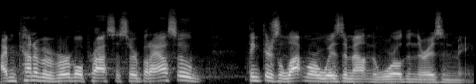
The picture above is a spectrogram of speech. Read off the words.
I'm kind of a verbal processor, but I also think there's a lot more wisdom out in the world than there is in me.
